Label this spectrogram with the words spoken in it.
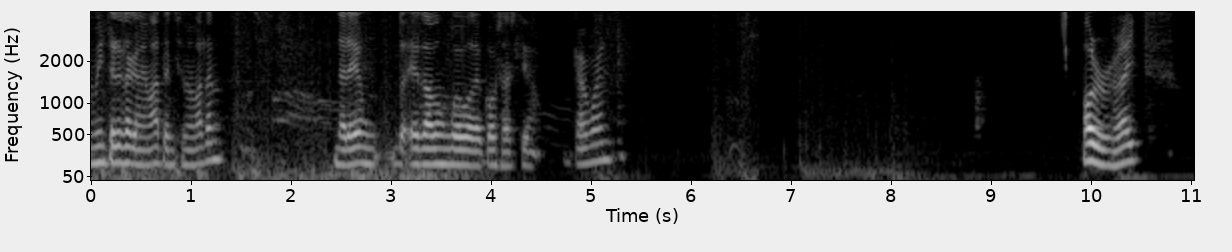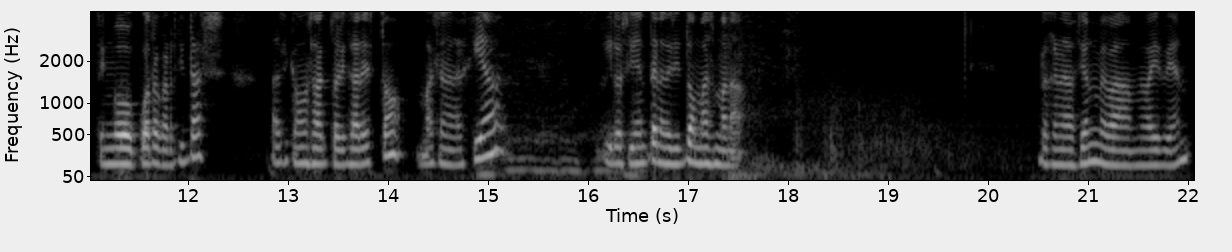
No me interesa que me maten. Si me matan, daré un... He dado un huevo de cosas, tío. En... Alright. Tengo cuatro cartitas. Así que vamos a actualizar esto. Más energía. Y lo siguiente, necesito más mana. Regeneración me va, me va a ir bien.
